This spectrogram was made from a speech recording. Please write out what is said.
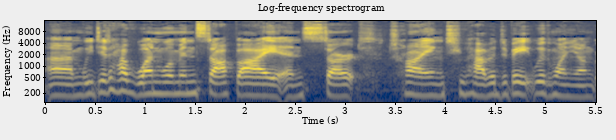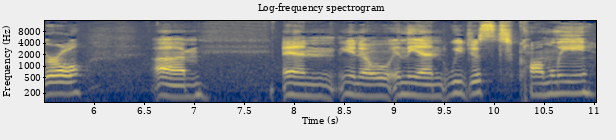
Um, we did have one woman stop by and start trying to have a debate with one young girl. Um, and, you know, in the end, we just calmly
